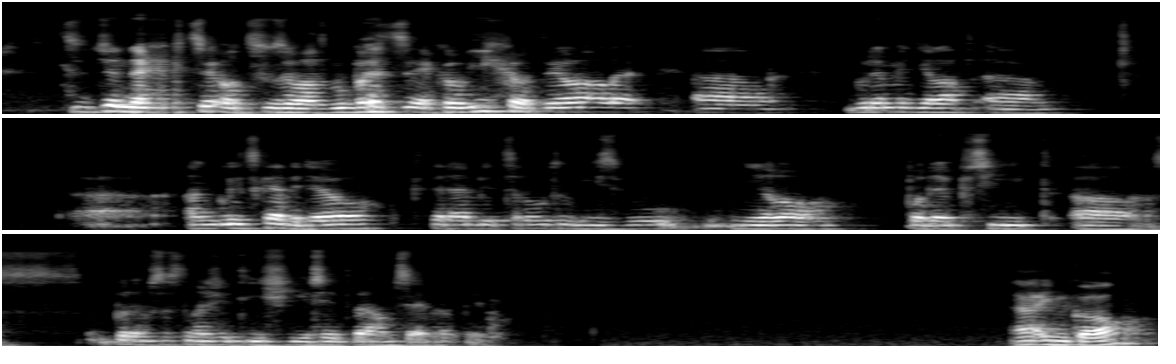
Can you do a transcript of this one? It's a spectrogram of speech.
nechci odsuzovat vůbec jako východ, jo, ale uh, budeme dělat uh, anglické video, které by celou tu výzvu mělo podepřít a budeme se snažit ji šířit v rámci Evropy. A Inko?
